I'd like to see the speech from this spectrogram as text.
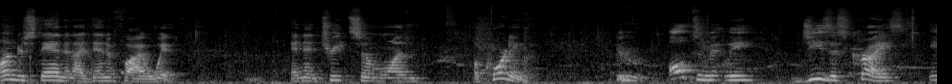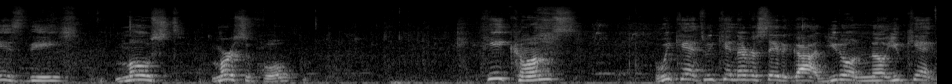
understand and identify with, and then treat someone accordingly. Ultimately, Jesus Christ is the most merciful. He comes. We can't we can never say to God, you don't know, you can't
